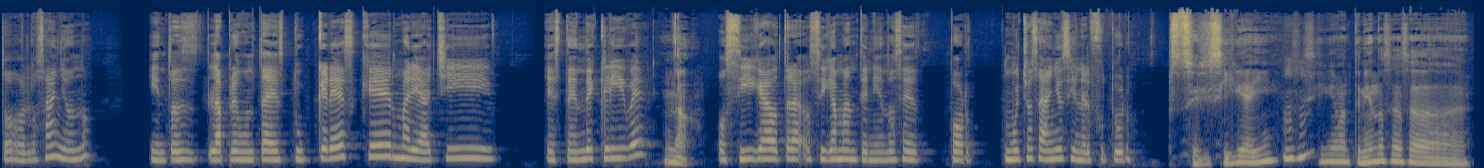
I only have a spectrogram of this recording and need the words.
todos los años, ¿no? Y entonces la pregunta es, ¿tú crees que el mariachi esté en declive No. o siga otra o siga manteniéndose por muchos años y en el futuro? Sí, sigue ahí. Sigue manteniéndose. O sea,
